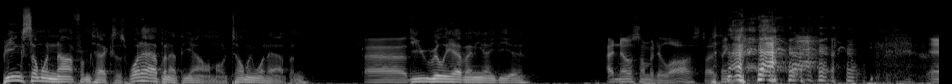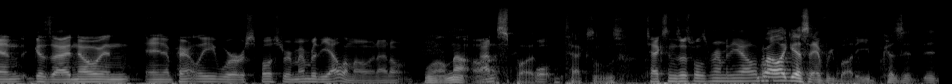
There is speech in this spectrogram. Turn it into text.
Being someone not from Texas, what happened at the Alamo? Tell me what happened. Uh, Do you really have any idea? I know somebody lost. I think, and because I know, and and apparently we're supposed to remember the Alamo, and I don't. Well, not us, but well, Texans. Texans are supposed to remember the Alamo. Well, I guess everybody because it. it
